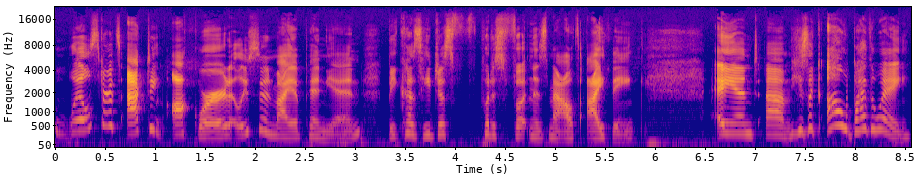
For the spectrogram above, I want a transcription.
Will starts acting awkward, at least in my opinion, because he just put his foot in his mouth, I think. And um, he's like, Oh, by the way,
